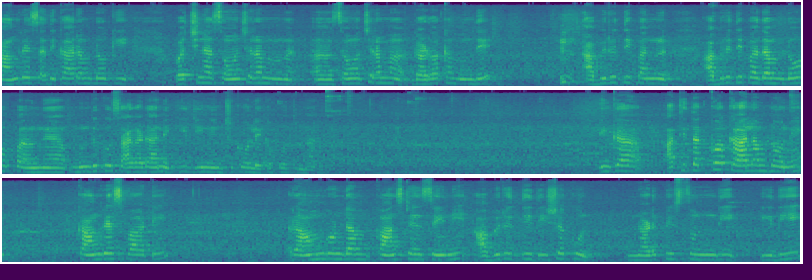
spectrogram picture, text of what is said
కాంగ్రెస్ అధికారంలోకి వచ్చిన సంవత్సరం సంవత్సరం గడవక ముందే అభివృద్ధి పను అభివృద్ధి పదంలో ప- ముందుకు సాగడానికి జీర్ణించుకోలేకపోతున్నారు. ఇంకా అతి తక్కువ కాలంలోనే కాంగ్రెస్ పార్టీ రామగుండం కాన్స్టిట్యున్సీని అభివృద్ధి దిశకు నడిపిస్తుంది. ఇది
